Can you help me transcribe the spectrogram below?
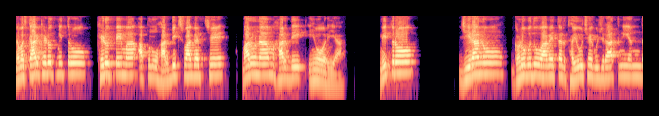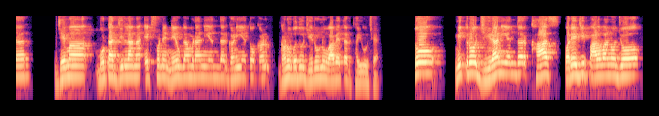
નમસ્કાર ખેડૂત મિત્રો. ખેડૂત પેમાં આપનું હાર્દિક સ્વાગત છે. મારું નામ હાર્દિક હિંવરિયા. મિત્રો, જીરાનું ઘણું બધું વાવેતર થયું છે ગુજરાતની અંદર. જેમાં બોટાદ જિલ્લાના એકસો ને નેવ ગામડાની અંદર ગણીએ તો ઘણ- બધું જીરુનું વાવેતર થયું છે. તો, મિત્રો, જીરાની અંદર ખાસ પરેજી પાળવાનો જો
